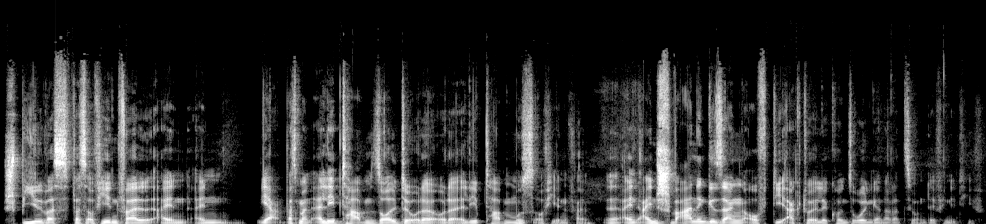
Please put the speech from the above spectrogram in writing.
Spiel, was, was auf jeden Fall ein, ein, ja, was man erlebt haben sollte oder, oder erlebt haben muss, auf jeden Fall. Äh, ein, ein Schwanengesang auf die aktuelle Konsolengeneration, definitiv.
